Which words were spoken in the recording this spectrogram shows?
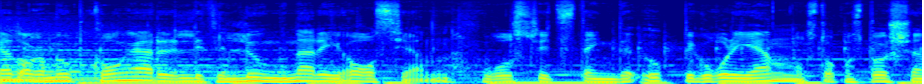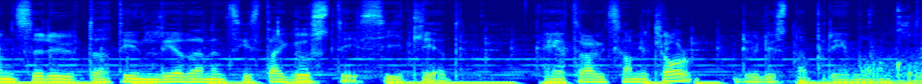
flera dagar med uppgångar är det lite lugnare i Asien. Wall Street stängde upp igår igen och Stockholmsbörsen ser ut att inleda den sista augusti i sidled. Jag heter Alexander Klar och du lyssnar på det i Morgonkoll.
